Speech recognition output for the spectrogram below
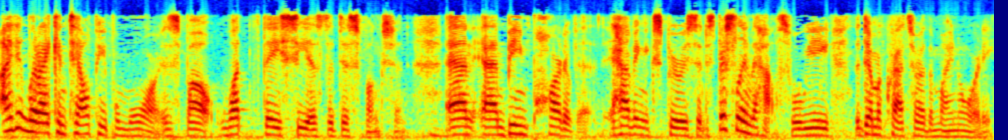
I think what I can tell people more is about what they see as the dysfunction, and and being part of it, having experienced it, especially in the House where we the Democrats are the minority,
